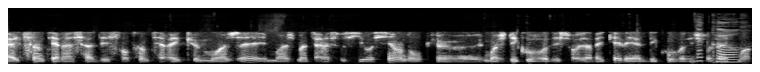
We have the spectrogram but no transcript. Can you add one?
elle s'intéresse à des centres d'intérêt que moi j'ai et moi je m'intéresse aussi aux siens. Donc euh, moi je découvre des choses avec elle et elle découvre des choses avec moi.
